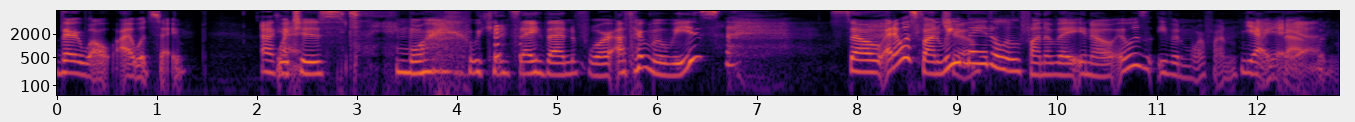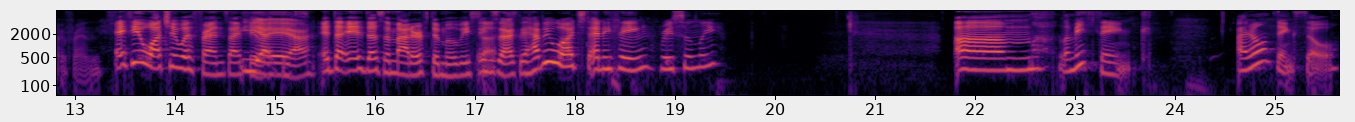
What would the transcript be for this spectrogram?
very well, I would say, okay. which is more we can say than for other movies. So, and it was fun. We made a little fun of it, you know. It was even more fun. Yeah, like yeah, that yeah. with my friends. if you watch it with friends, I feel Yeah, like yeah, it's- It, it doesn't matter if the movie sucks. Exactly. Have you watched anything recently? Um, let me think. I don't think so.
